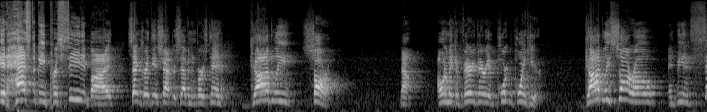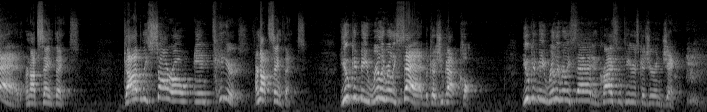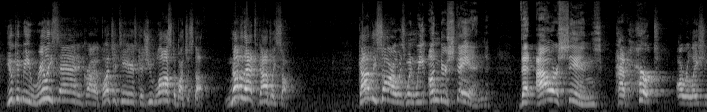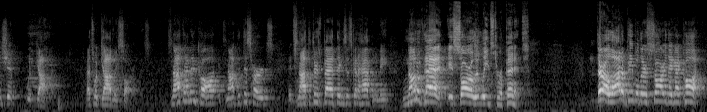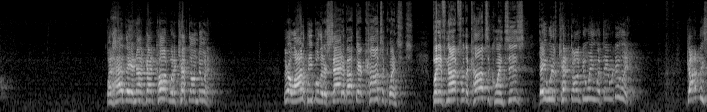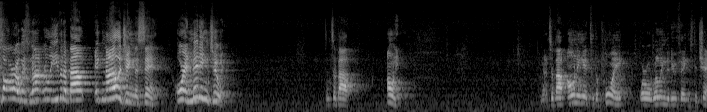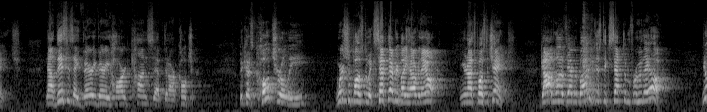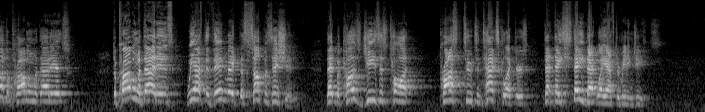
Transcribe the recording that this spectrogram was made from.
It has to be preceded by 2 Corinthians chapter 7 and verse 10, godly sorrow. Now, I want to make a very, very important point here. Godly sorrow and being sad are not the same things. Godly sorrow and tears are not the same things. You can be really, really sad because you got caught. You can be really, really sad and cry some tears because you're in jail. You can be really sad and cry a bunch of tears because you lost a bunch of stuff. None of that's godly sorrow. Godly sorrow is when we understand that our sins have hurt our relationship with God. That's what godly sorrow is. It's not that I've been caught. It's not that this hurts. It's not that there's bad things that's going to happen to me. None of that is sorrow that leads to repentance. There are a lot of people that are sorry they got caught. But had they not got caught, would have kept on doing it. There are a lot of people that are sad about their consequences. But if not for the consequences, they would have kept on doing what they were doing. Godly sorrow is not really even about acknowledging the sin or admitting to it, it's about owning it. And it's about owning it to the point where we're willing to do things to change. Now, this is a very, very hard concept in our culture because culturally, we're supposed to accept everybody however they are. You're not supposed to change. God loves everybody, just accept them for who they are. You know what the problem with that is? The problem with that is we have to then make the supposition that because Jesus taught prostitutes and tax collectors, that they stayed that way after meeting Jesus.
